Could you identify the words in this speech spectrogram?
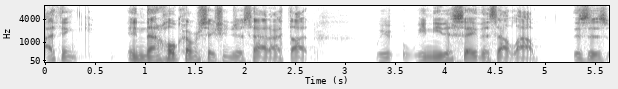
I think in that whole conversation you just had, I thought we we need to say this out loud. This is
